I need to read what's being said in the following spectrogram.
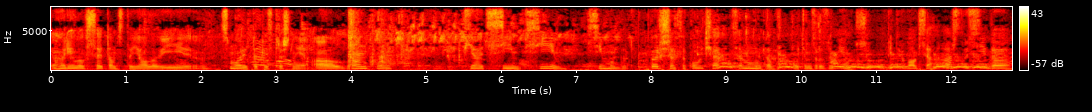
Горіло все там стояло, і сморід такий страшний. А вранку 5, 7, 7, 7, мабуть. Перше, це виходить, ну ми там потім зрозуміли, що підірвався гараж сусіда,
